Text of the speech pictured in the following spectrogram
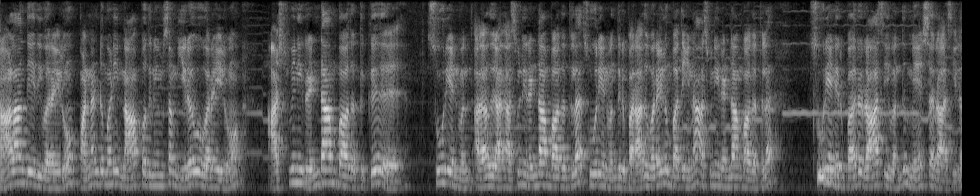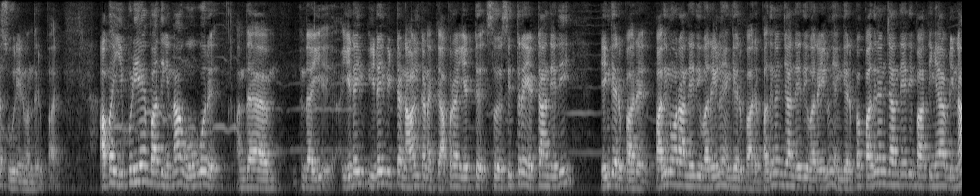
நாலாம் தேதி வரையிலும் பன்னெண்டு மணி நாற்பது நிமிஷம் இரவு வரையிலும் அஸ்வினி ரெண்டாம் பாதத்துக்கு சூரியன் வந்து அதாவது அஸ்வினி ரெண்டாம் பாதத்தில் சூரியன் வந்து இருப்பார் அது வரையிலும் பார்த்தீங்கன்னா அஸ்வினி ரெண்டாம் பாதத்தில் சூரியன் இருப்பார். ராசி வந்து மேஷ ராசியில் சூரியன் வந்து இருப்பார் அப்போ இப்படியே பார்த்தீங்கன்னா ஒவ்வொரு அந்த இந்த இ- இடை இடைவிட்ட நாள் கணக்கு அப்புறம் எட்டு சு- சித்திரை எட்டாம் தேதி எங்கே இருப்பார்? பதினோராம் தேதி வரையிலும் எங்கே இருப்பார்? பதினஞ்சாம் தேதி வரையிலும் எங்கே இருப்பார் பதினஞ்சாம் தேதி பார்த்தீங்க அப்படின்னா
